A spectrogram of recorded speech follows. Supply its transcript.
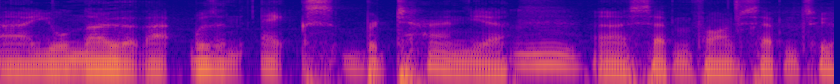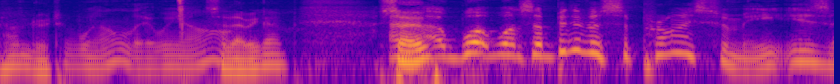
uh, you'll know that that was an ex Britannia Mm. uh, 757 200. Well, there we are. So there we go. So, So. what, what's a bit of a surprise for me is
